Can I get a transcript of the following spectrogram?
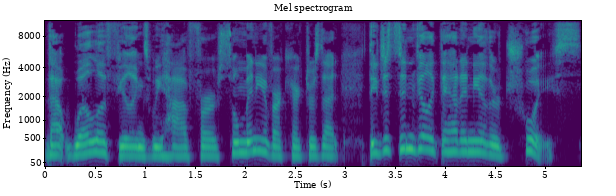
that well of feelings we have for so many of our characters that they just didn't feel like they had any other choice.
